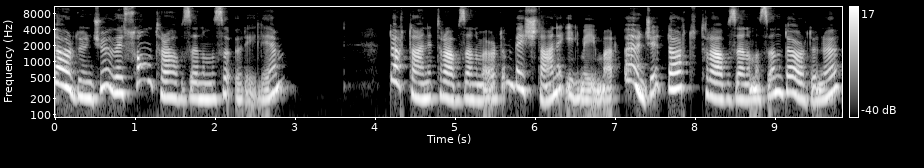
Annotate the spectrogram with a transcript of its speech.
Dördüncü ve son trabzanımızı örelim. 4 tane trabzanımı ördüm. 5 tane ilmeğim var. Önce 4 trabzanımızın 4'ünü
